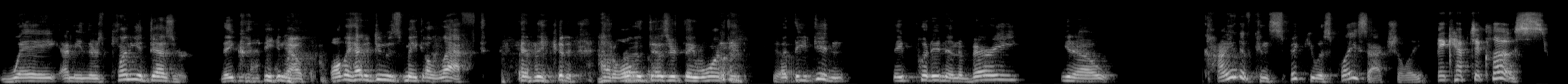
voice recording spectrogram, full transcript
way. I mean, there's plenty of desert. They could, you know, all they had to do is make a left and they could have had all the desert they wanted, Yeah. but they didn't. They put it in a very, you know, kind of conspicuous place, actually. they kept it close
